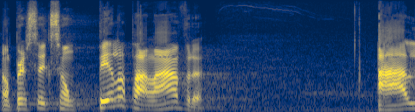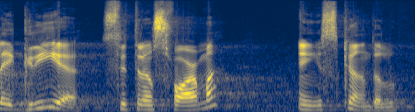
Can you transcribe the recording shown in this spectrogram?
é uma perseguição pela palavra, a alegria se transforma em escândalo.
